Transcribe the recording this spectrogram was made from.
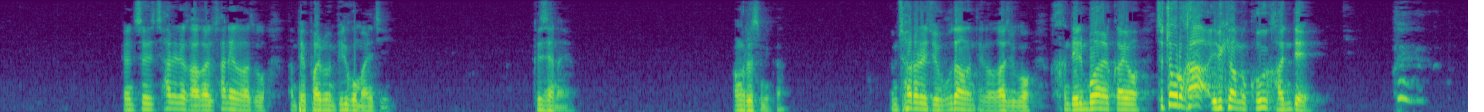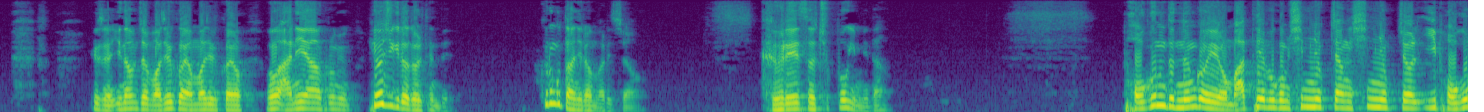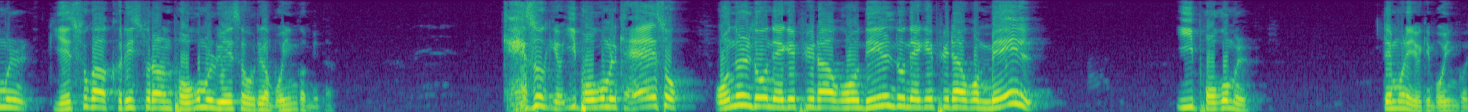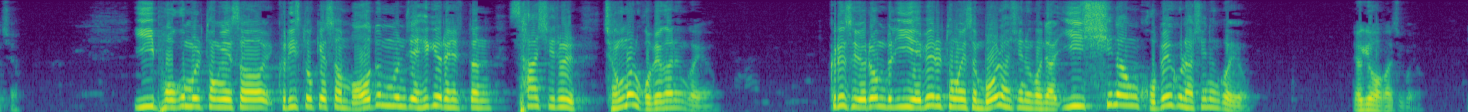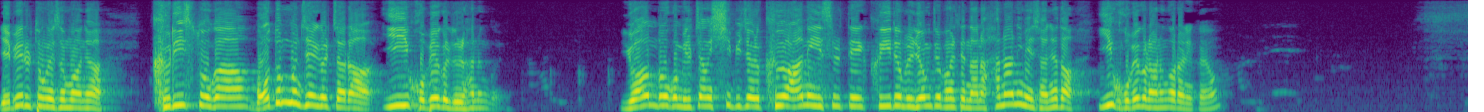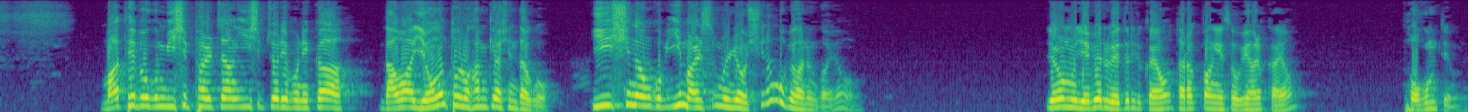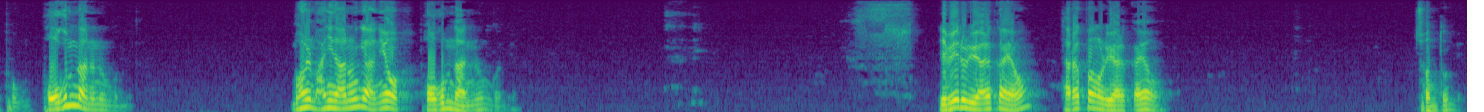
벤츠 차례를 가가지고 산에 가가지고 한 108번 빌고 말지. 그러잖아요. 안 그렇습니까? 그럼 차라리 저 우당한테 가가지고 아, 내일 뭐 할까요? 저쪽으로 가! 이렇게 하면 거기 간대. 그래서 이 남자 맞을까요? 안 맞을까요? 어, 아니야. 그러면 헤어지기라도 할 텐데. 그런 것도 아니란 말이죠. 그래서 축복입니다. 복음 듣는 거예요. 마태복음 16장 16절 이 복음을 예수가 그리스도라는 복음을 위해서 우리가 모인 겁니다. 계속이요. 이 복음을 계속 오늘도 내게 필요하고 내일도 내게 필요하고 매일 이 복음을 때문에 여기 모인 거죠. 이 복음을 통해서 그리스도께서 모든 문제 해결을 했던 사실을 정말 고백하는 거예요. 그래서 여러분들 이 예배를 통해서 뭘 하시는 거냐? 이 신앙 고백을 하시는 거예요. 여기 와가지고요. 예배를 통해서 뭐냐? 그리스도가 모든 문제 해결자라 이 고백을 늘 하는 거예요. 요한복음 1장 12절 그 안에 있을 때 그 이름을 영접할 때 나는 하나님의 자녀다. 이 고백을 하는 거라니까요. 마태복음 28장 20절에 보니까 나와 영원토록 함께 하신다고. 이 신앙고백, 이 말씀을요, 신앙고백하는 거예요. 여러분 예배를 왜 드릴까요? 다락방에서 왜 할까요? 복음 때문에, 복음. 복음 나누는 겁니다. 뭘 많이 나누는 게 아니에요. 복음 나누는 겁니다. 예배를 왜 할까요? 다락방을 왜 할까요? 전도입니다.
